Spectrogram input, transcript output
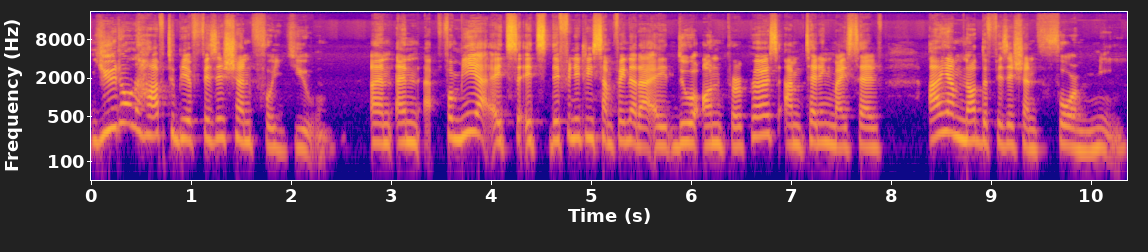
you don't have to be a physician for you. And and for me, it's it's definitely something that I do on purpose. I'm telling myself, I am not the physician for me.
